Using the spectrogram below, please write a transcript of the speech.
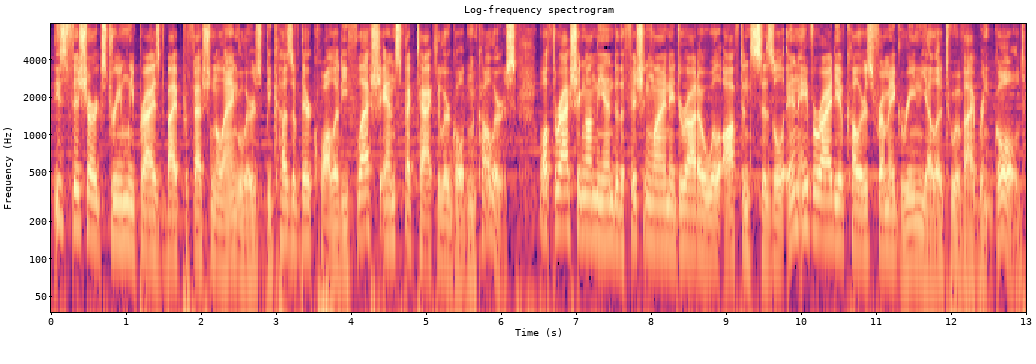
These fish are extremely prized by professional anglers because of their quality flesh and spectacular golden colors. While thrashing on the end of the fishing line, a dorado will often sizzle in a variety of colors from a green yellow to a vibrant gold.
